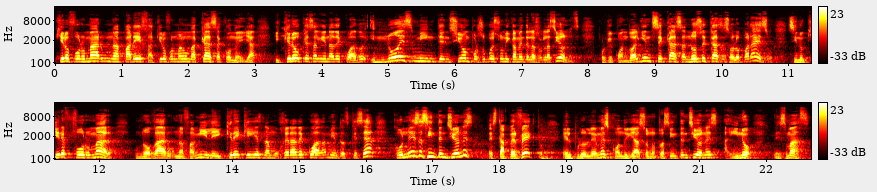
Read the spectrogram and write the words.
quiero formar una pareja, quiero formar una casa con ella y creo que es alguien adecuado y no es mi intención, por supuesto, únicamente las relaciones, porque cuando alguien se casa, no se casa solo para eso, sino quiere formar un hogar, una familia y cree que ella es la mujer adecuada, mientras que sea con esas intenciones, está perfecto. El problema es cuando ya son otras intenciones, ahí no. Es más,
